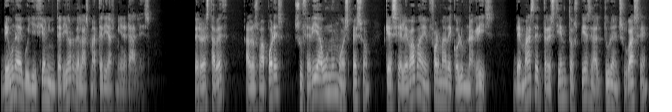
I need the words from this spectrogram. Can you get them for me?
de una ebullición interior de las materias minerales. Pero esta vez a los vapores sucedía un humo espeso que se elevaba en forma de columna gris, de más de trescientos pies de altura en su base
